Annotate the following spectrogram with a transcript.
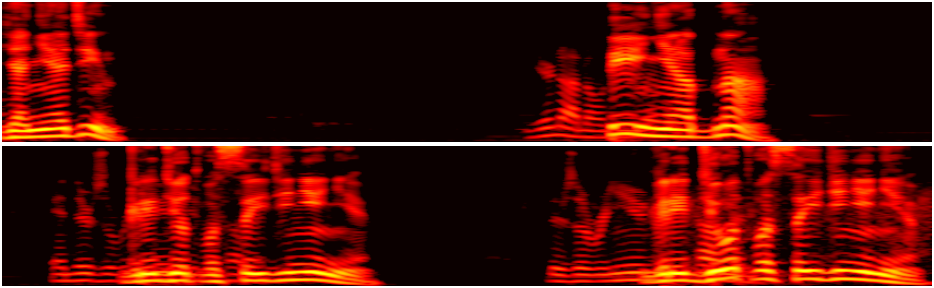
Я не один. Ты не одна. Грядет воссоединение. Грядет воссоединение.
